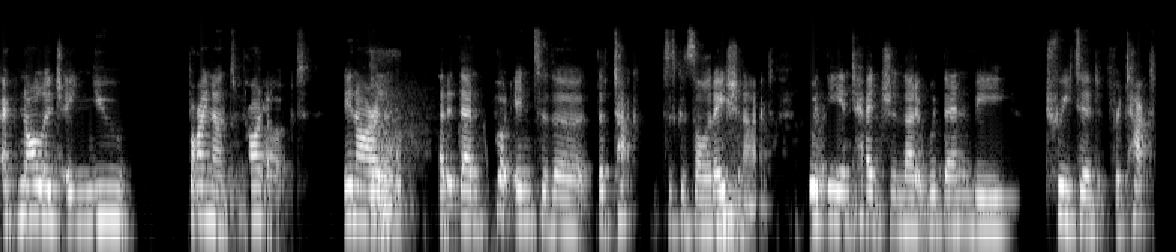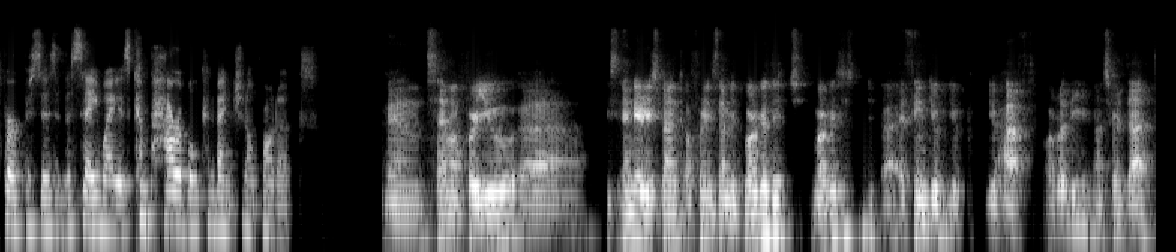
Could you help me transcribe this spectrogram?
acknowledge a new finance product in Ireland that it then put into the the Taxes Consolidation Act with the intention that it would then be treated for tax purposes in the same way as comparable conventional products. And Simon, for you, uh, is any Irish bank offering Islamic mortgage? Mortgages? I think you you you have already answered that.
